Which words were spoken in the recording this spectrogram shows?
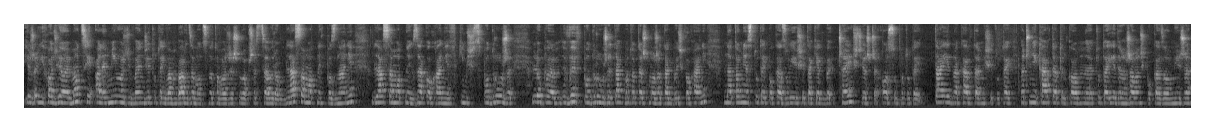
jeżeli chodzi o emocje, ale miłość będzie tutaj Wam bardzo mocno towarzyszyła przez cały rok. Dla samotnych poznanie, dla samotnych zakochanie w kimś z podróży lub Wy w podróży, tak, bo to też może tak być, kochani. Natomiast tutaj pokazuje się tak jakby część jeszcze osób, bo tutaj ta jedna karta mi się tutaj, znaczy nie karta, tylko tutaj jeden żołądź pokazał mi, że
